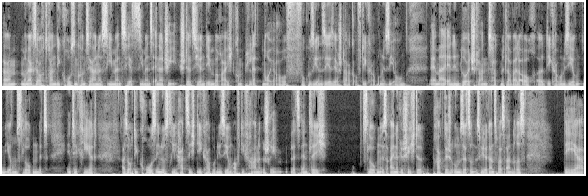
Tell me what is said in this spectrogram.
Ähm, man merkt es ja auch dran, die großen Konzerne, Siemens, jetzt Siemens Energy, stellt sich ja in dem Bereich komplett neu auf, fokussieren sehr, sehr stark auf Dekarbonisierung. MAN in Deutschland hat mittlerweile auch äh, Dekarbonisierung in ihrem Slogan mit integriert. Also auch die Großindustrie hat sich Dekarbonisierung auf die Fahne geschrieben. Letztendlich, Slogan ist eine Geschichte, praktische Umsetzung ist wieder ganz was anderes der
